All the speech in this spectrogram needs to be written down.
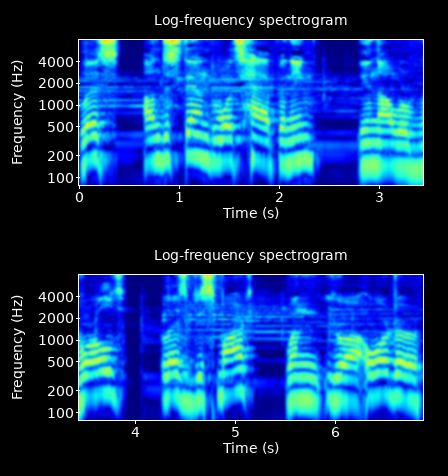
Let's understand what's happening in our world. Let's be smart when you are order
